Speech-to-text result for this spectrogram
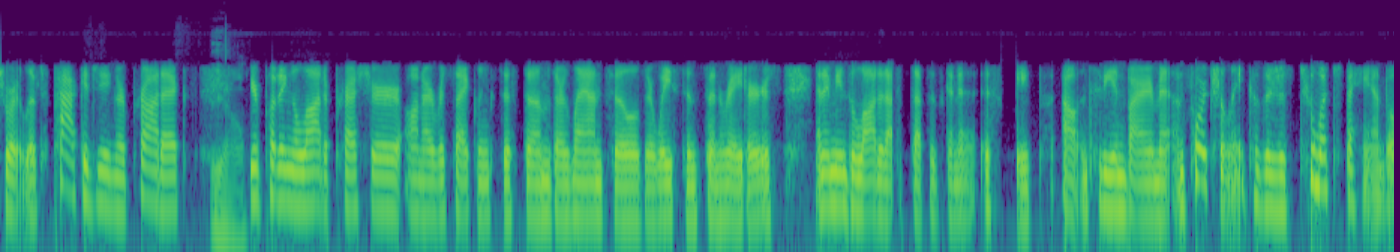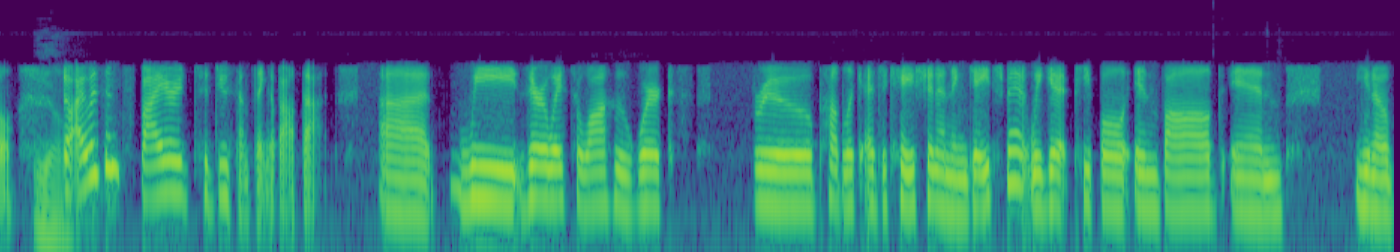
short lived packaging or products, Yeah. you're putting a lot of pressure on our recycling systems, our landfills, our waste incinerators, and it means a lot of that stuff is going to escape out into the environment, unfortunately, because there's just too much to handle. Yeah. So I was inspired to do something about that. Uh, we Zero Waste Oahu works through public education and engagement. We get people involved in, you know,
